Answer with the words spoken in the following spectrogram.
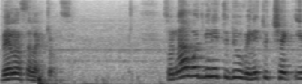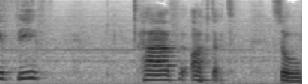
valence electrons. So now what we need to do, we need to check if we have octet. So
